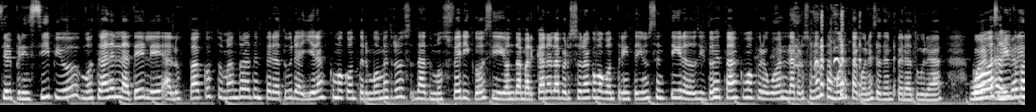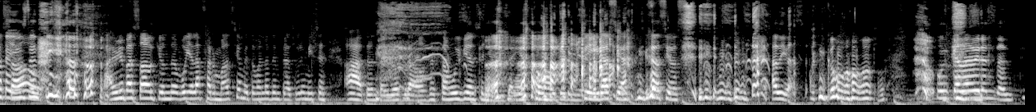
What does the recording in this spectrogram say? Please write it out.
si al principio mostraban en la tele a los pacos tomando la temperatura y eran como con termómetros de atmosféricos y onda marcaban a la persona como con 31 centígrados y todos estaban como, pero weón, la persona está muerta con esa temperatura. ¿Cómo va a salir me ha 31 pasado. centígrados? A mí me ha pasado que onda voy a la farmacia, me toman la temperatura y me dicen, ah, 32 grados, está muy bien, señorita. Y es como, sí, gracias, gracias. Adiós. Como, Un cadáver andante.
